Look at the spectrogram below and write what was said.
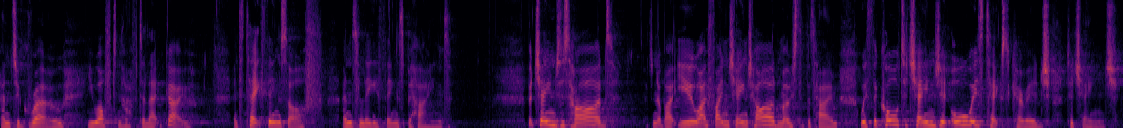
and to grow, you often have to let go and to take things off and to leave things behind. But change is hard, I don't know about you, I find change hard most of the time. With the call to change, it always takes courage to change.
